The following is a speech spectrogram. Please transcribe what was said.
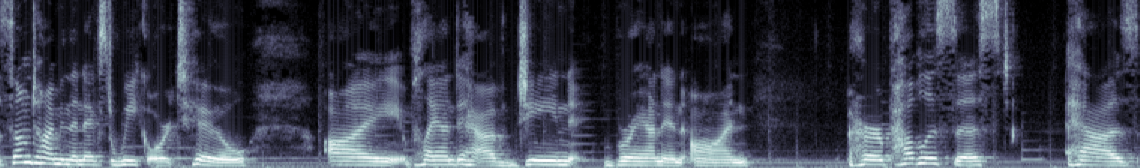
sometime in the next week or two, I plan to have Jean Brannon on. Her publicist has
